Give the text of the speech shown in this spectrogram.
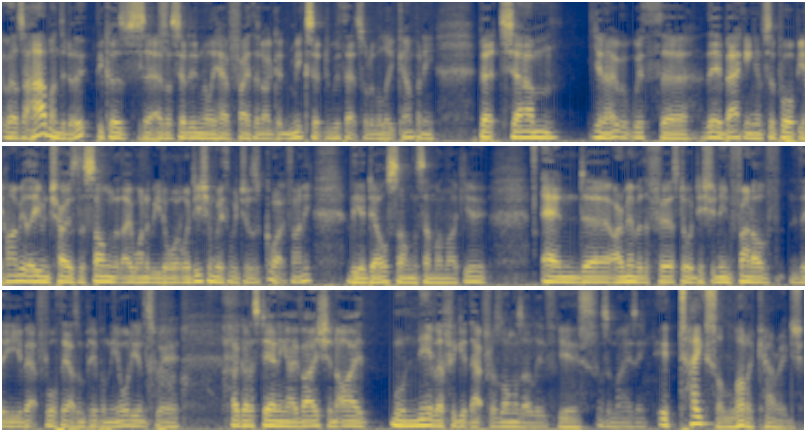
well, it's a hard one to do because, uh, as I said, I didn't really have faith that I could mix it with that sort of elite company. But um, you know, with uh, their backing and support behind me, they even chose the song that they wanted me to audition with, which was quite funny. The Adele song, "Someone Like You." And uh, I remember the first audition in front of the about four thousand people in the audience, where I got a standing ovation. I will never forget that for as long as I live. Yes. It was amazing. It takes a lot of courage,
